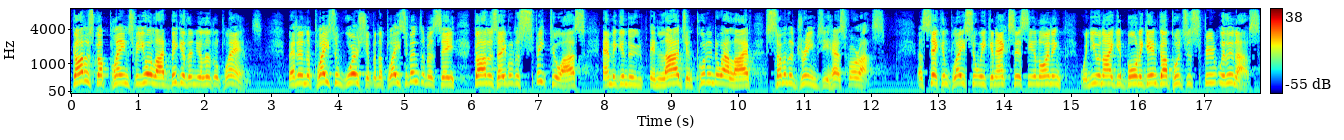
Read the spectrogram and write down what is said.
God has got plans for your life bigger than your little plans. But in a place of worship, in a place of intimacy, God is able to speak to us and begin to enlarge and put into our life some of the dreams He has for us. A second place so we can access the anointing. When you and I get born again, God puts His Spirit within us.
